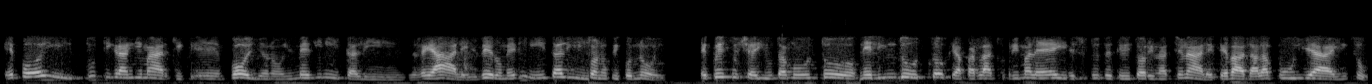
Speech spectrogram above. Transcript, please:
E poi tutti i grandi marchi che vogliono il Made in Italy reale, il vero Made in Italy, sono qui con noi e questo ci aiuta molto nell'indotto che ha parlato prima lei su tutto il territorio nazionale che va dalla Puglia in su.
